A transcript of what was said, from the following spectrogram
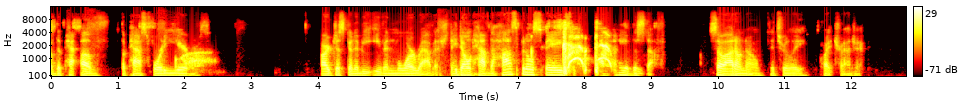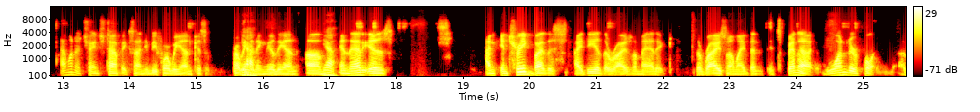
of the pa- of the past 40 years are just going to be even more ravished. They don't have the hospital space, any of the stuff. So I don't know. It's really quite tragic. I want to change topics on you before we end because probably Yeah. getting near the end. Um, Yeah. And that is, I'm intrigued by this idea of the rhizomatic. The rhizome. I've been. It's been a wonderful uh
